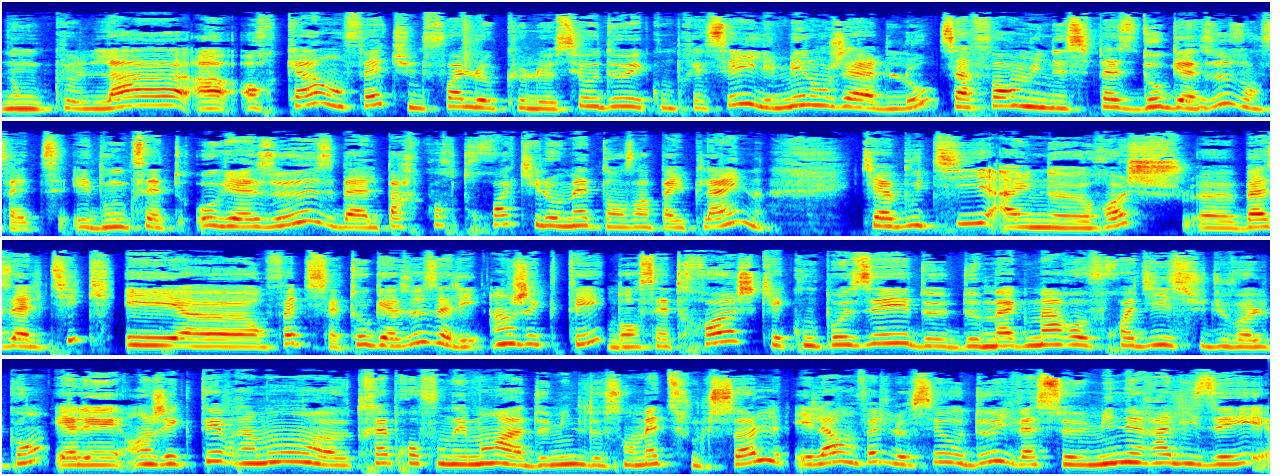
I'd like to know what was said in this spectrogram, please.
Donc là à Orca en fait, une fois que le CO2 est compressé, il est mélangé à de l'eau. Ça forme une espèce d'eau gazeuse en fait. Et donc cette eau gazeuse, ben, elle parcourt 3 km dans un pipeline qui aboutit à une roche euh, basaltique. Et euh, en fait, cette eau gazeuse, elle est injectée dans cette roche qui est composée de magma refroidi issu du volcan. Et elle est injectée vraiment euh, très profondément à 2200 mètres sous le sol. Et là, en fait, le CO2, il va se minéraliser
